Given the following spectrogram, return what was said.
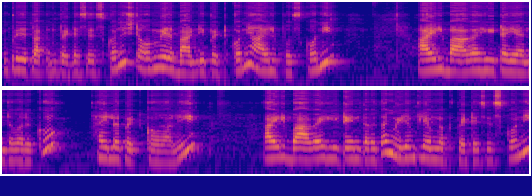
ఇప్పుడు ఇది పక్కన పెట్టేసేసుకొని స్టవ్ మీద బాండి పెట్టుకొని ఆయిల్ పోసుకొని ఆయిల్ బాగా హీట్ అయ్యేంత వరకు హైలో పెట్టుకోవాలి. ఆయిల్ బాగా హీట్ అయిన తర్వాత మీడియం ఫ్లేమ్లోకి పెట్టేసేసుకొని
